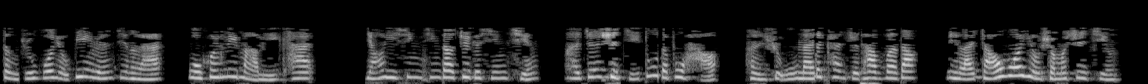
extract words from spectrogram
等如果有病人进来，我会立马离开。”姚一新听到这个心情还真是极度的不好，很是无奈的看着他问道：“你来找我有什么事情？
